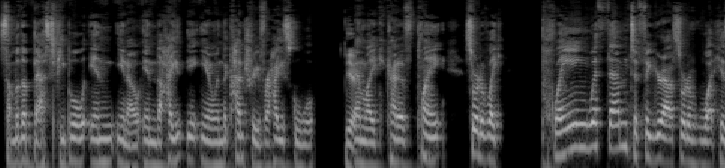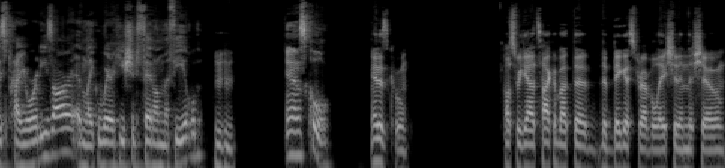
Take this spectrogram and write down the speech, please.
some of the best people in you know in the high you know in the country for high school Yeah. and like kind of playing sort of like playing with them to figure out sort of what his priorities are and like where he should fit on the field Mm-hmm. and it's cool It is cool. Also, we gotta talk about the, the biggest revelation in the show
